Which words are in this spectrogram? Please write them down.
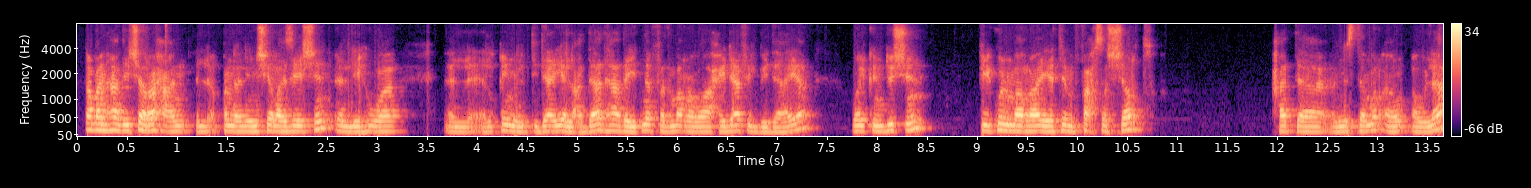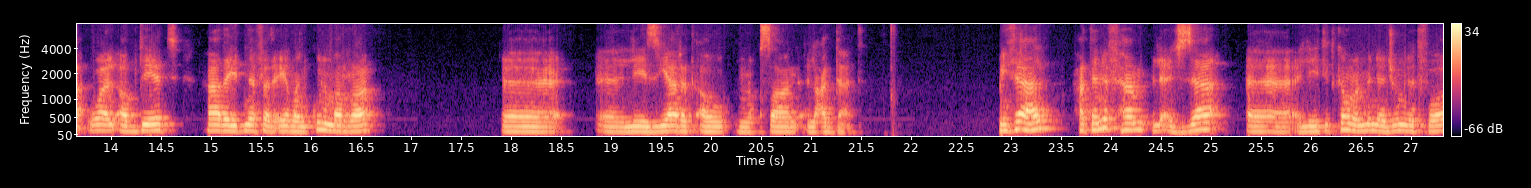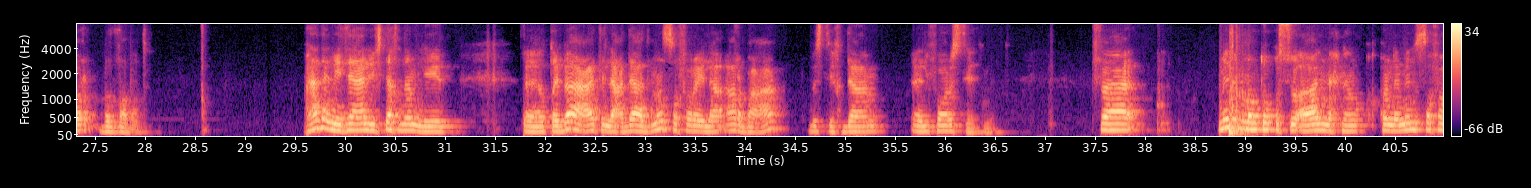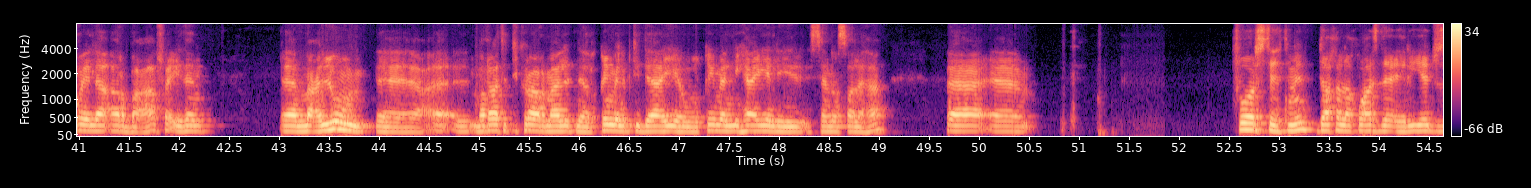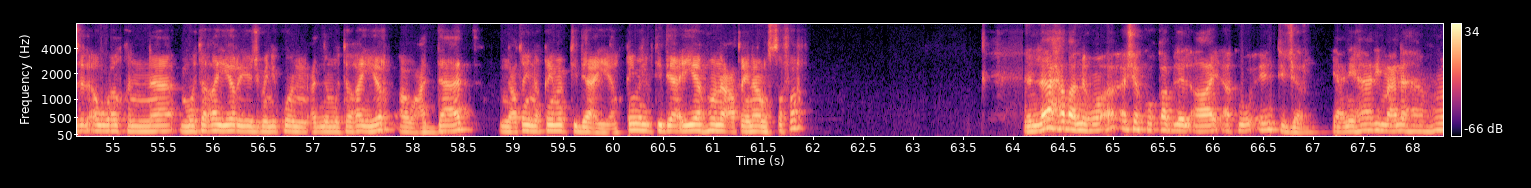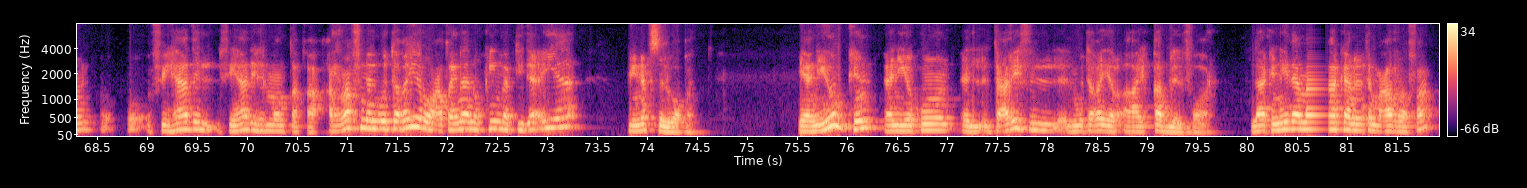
طبعا هذه شرح عن قلنا ال initialization اللي هو القيمة الابتدائية للعداد هذا يتنفذ مرة واحدة في البداية وال condition في كل مرة يتم فحص الشرط حتى نستمر أو أو لا. وال update هذا يتنفذ أيضا كل مرة آه، لزيادة أو نقصان العداد. مثال حتى نفهم الأجزاء آه، اللي تتكون منها جملة for بالضبط. هذا المثال يستخدم لطباعة الأعداد من صفر إلى أربعة باستخدام ال for statement فمن منطوق السؤال؟ نحن قلنا من صفر إلى أربعة فإذا آه، معلوم آه، مرات التكرار مالتنا القيمة الابتدائية والقيمة النهائية اللي سنصلها. ف for statement داخل أقواس دائرية الجزء الأول قلنا متغير يجب أن يكون عندنا متغير أو عداد نعطينا قيمة ابتدائية. القيمة الابتدائية هنا أعطيناه الصفر. نلاحظ أنه أشكو قبل ال i أكو integer يعني هذه معناها هون في هذه في هذه المنطقة. عرفنا المتغير واعطينا له قيمة ابتدائية في نفس الوقت. يعني يمكن أن يكون تعريف المتغير i قبل ال for لكن إذا ما كانت معرفة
